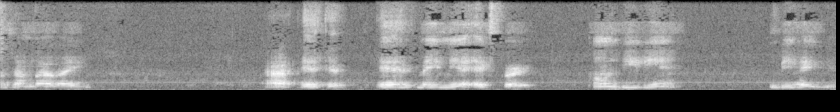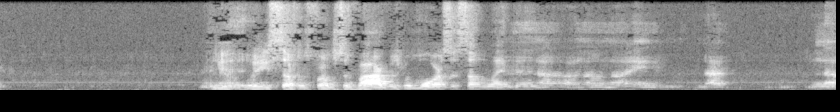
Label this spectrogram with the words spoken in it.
I'm talking about like I, it, it it has made me an expert on deviant behavior. You, when you suffer from survivor's remorse or something like that. No, no, no, ain't not no.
